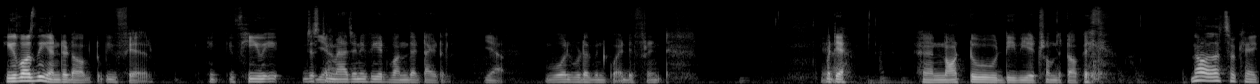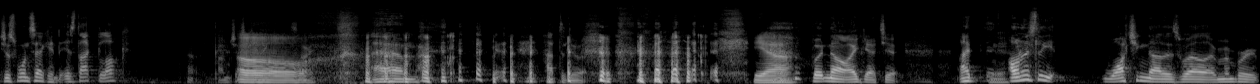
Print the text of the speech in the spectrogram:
He was the underdog, to be fair. If he just Yeah. imagine if he had won that title, yeah, world would have been quite different. But yeah, uh, not to deviate from the topic. No, that's okay. Just one second. Is that Glock? No, I'm just Oh. kidding. Sorry. Um, had to do it. yeah, But no, I get you. I honestly watching that as well. I remember,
